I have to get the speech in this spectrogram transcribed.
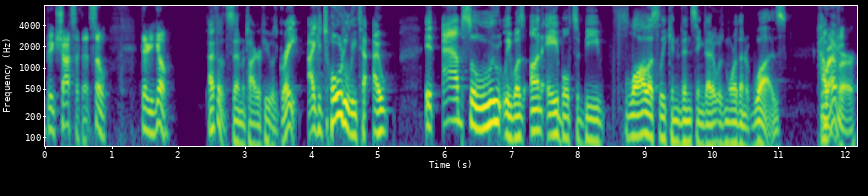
big shots like that. So there you go. I thought the cinematography was great. I could totally tell. I, It absolutely was unable to be flawlessly convincing that it was more than it was. However,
